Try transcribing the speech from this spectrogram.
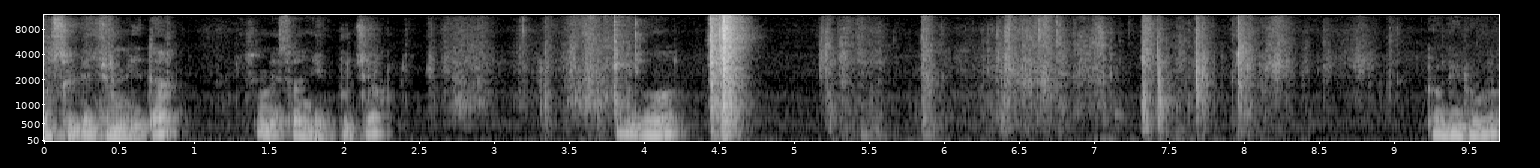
멋을 내줍니다. 소매선 예쁘죠? 그리고 여기로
